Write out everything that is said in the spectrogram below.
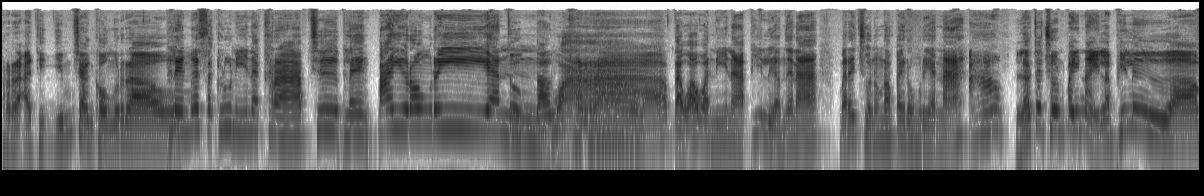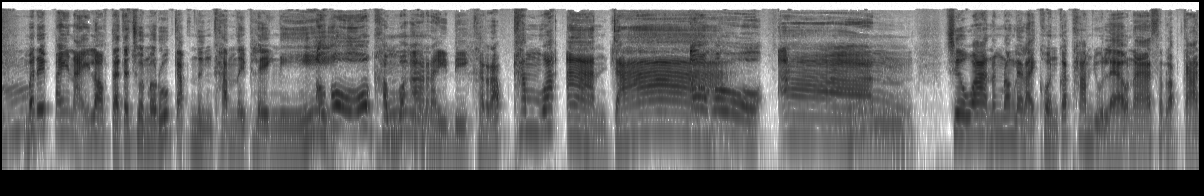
พระอาทิตย์ยิ้มแฉ่งของเรา เพลงเมื่อสักครู่นี้นะครับ ชื่อเพลงไปโรงเรียนถูกต้องว้าครับวแต่ว่าวันนี้นะ พี่เหลือมเนี่ยนะไม่ได้ชวนน้องๆไปโรงเรียนนะอ้าวแล้วจะชวนไปไหนล่ะพี่เหลือม ไม่ได้ไปไหนหรอกแต่จะชวนมารู้กับหนึ่งคำในเพลงนี้ โอ้โหคำว่าอะไรดีครับ คำว่าอ่านจ้า โอ้โหอ่านอืม เชื่อว่าน้องๆหลาย ๆ คนก็ทำอยู่แล้วนะสำหรับการ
